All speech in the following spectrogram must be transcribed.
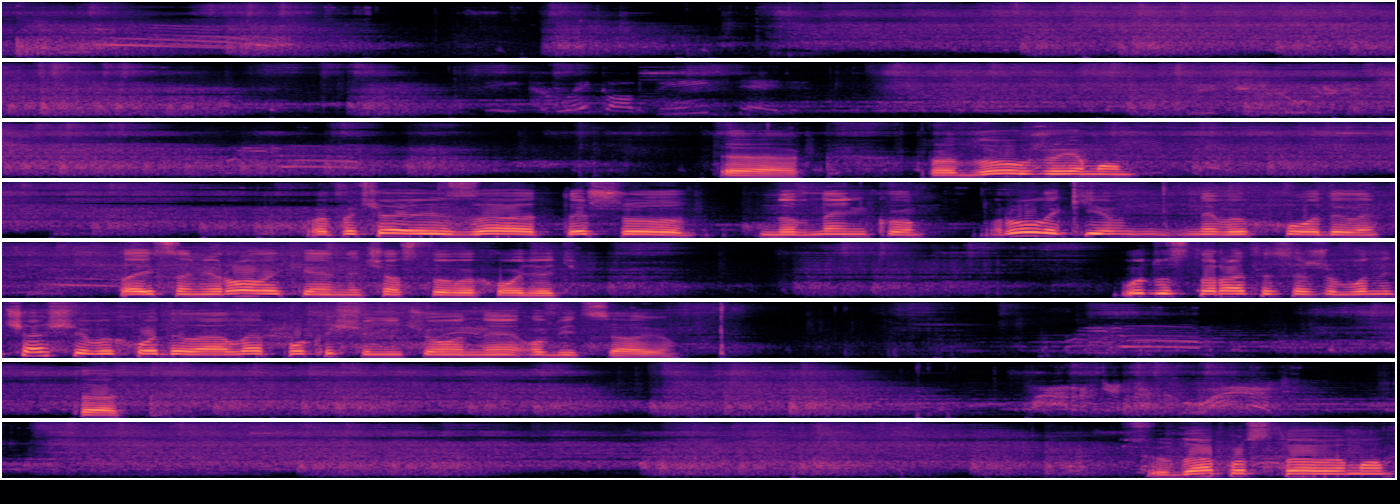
Так. Продовжуємо. Вибачаю за те, що давненько роликів не виходили. Та й самі ролики не часто виходять. Буду старатися, щоб вони чаще виходили, але поки що нічого не обіцяю. Так, сюди поставимо.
